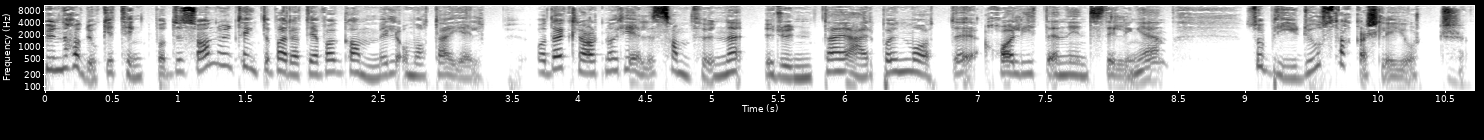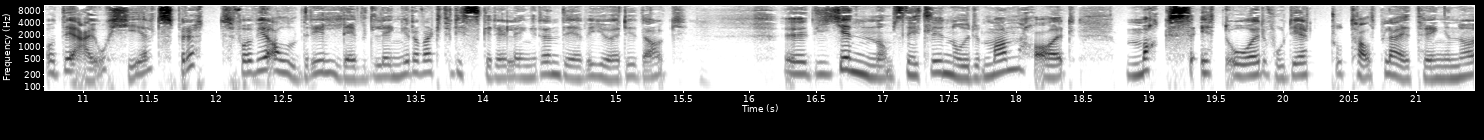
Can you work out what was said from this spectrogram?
hun hadde jo ikke tenkt på det sånn, hun tenkte bare at jeg var gammel og måtte ha hjelp. Og det er klart, når hele samfunnet rundt deg er på en måte, har litt den innstillingen, så blir du jo stakkarsliggjort. Og det er jo helt sprøtt, for vi har aldri levd lenger og vært friskere lenger enn det vi gjør i dag. Eh, de gjennomsnittlige nordmann har maks ett år hvor de er totalt pleietrengende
